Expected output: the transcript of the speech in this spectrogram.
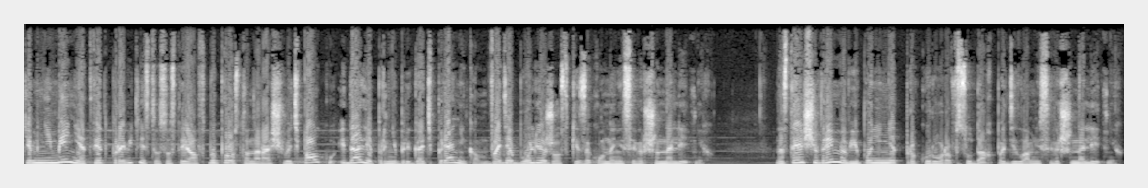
Тем не менее, ответ правительства состоял в том, просто наращивать палку и далее пренебрегать пряником, вводя более жесткие законы несовершеннолетних. В настоящее время в Японии нет прокуроров в судах по делам несовершеннолетних,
